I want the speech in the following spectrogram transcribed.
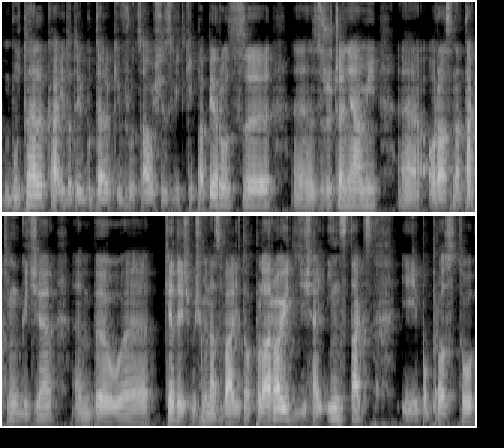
butelka i do tej butelki wrzucało się zwitki papieru z, z życzeniami oraz na takim, gdzie był Kiedyś byśmy nazwali to Polaroid, dzisiaj Instax i po prostu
